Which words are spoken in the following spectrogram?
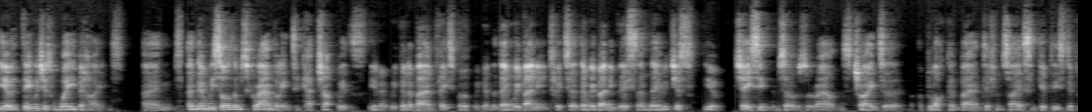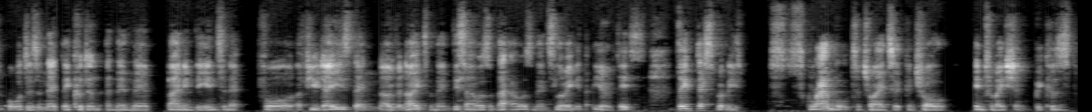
You know, they were just way behind. And, and then we saw them scrambling to catch up with, you know, we're going to ban Facebook. We're going to, then we're banning Twitter. Then we're banning this. And they were just, you know, chasing themselves around trying to block and ban different sites and give these different orders. And then they couldn't. And then they're banning the internet for a few days, then overnight, and then this hours and that hours, and then slowing it. You know, it's, they desperately scrambled to try to control information because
